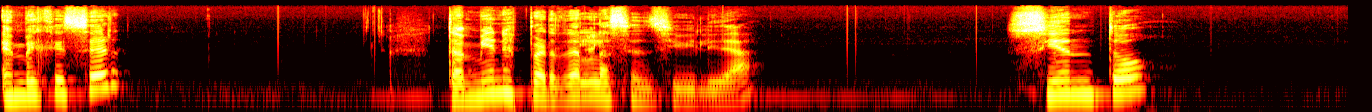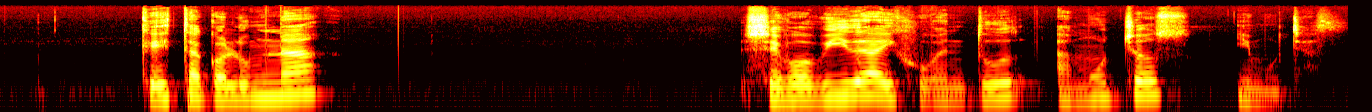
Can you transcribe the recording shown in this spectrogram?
Envejecer también es perder la sensibilidad. Siento que esta columna llevó vida y juventud a muchos y muchas.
